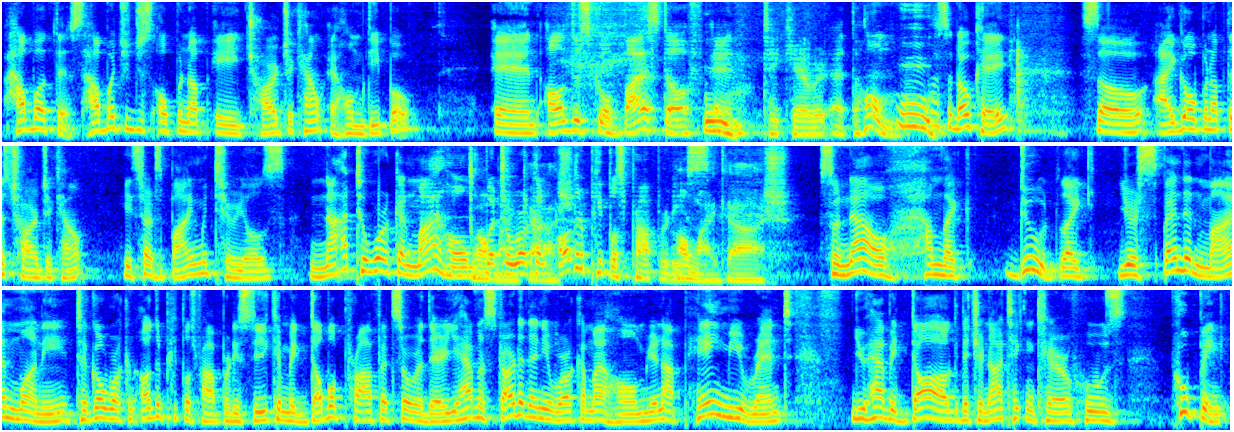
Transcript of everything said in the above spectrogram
how about this? How about you just open up a charge account at Home Depot and I'll just go buy stuff and take care of it at the home. I said, okay. So I go open up the charge account. He starts buying materials, not to work on my home, Oh but to work gosh. on other people's properties. Oh my gosh. So now I'm like, dude, like you're spending my money to go work on other people's properties so you can make double profits over there. You haven't started any work on my home. You're not paying me rent. You have a dog that you're not taking care of who's pooping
